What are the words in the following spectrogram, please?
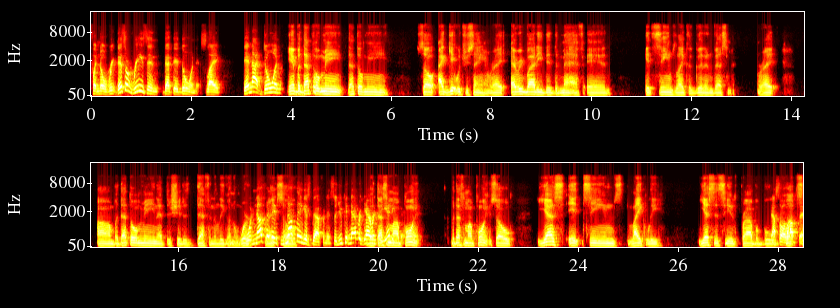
for no reason. There's a reason that they're doing this. Like they're not doing Yeah, but that don't mean that don't mean. So I get what you're saying, right? Everybody did the math, and it seems like a good investment, right? Um, but that don't mean that the shit is definitely gonna work. well, nothing right? is So- nothing is definite. So you can never guarantee But that's anything. my point. But that's my point. So yes, it seems likely. Yes, it seems probable. That's all but I'm saying.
